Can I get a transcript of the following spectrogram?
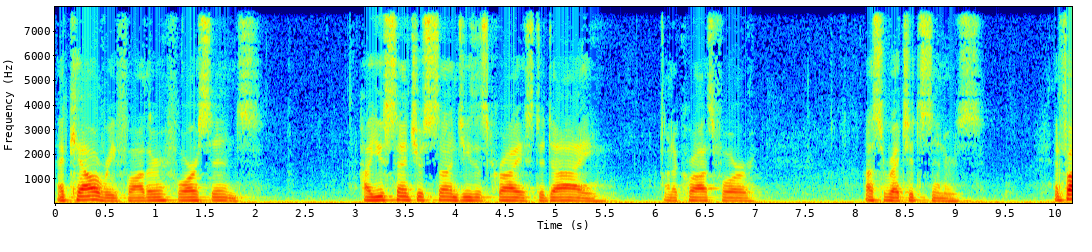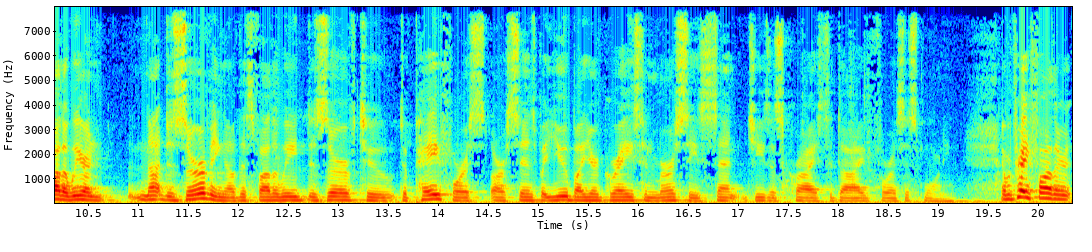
at Calvary, Father, for our sins. How you sent your Son, Jesus Christ, to die on a cross for us wretched sinners. And Father, we are not deserving of this, Father. We deserve to, to pay for us, our sins, but you, by your grace and mercy, sent Jesus Christ to die for us this morning. And we pray, Father,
